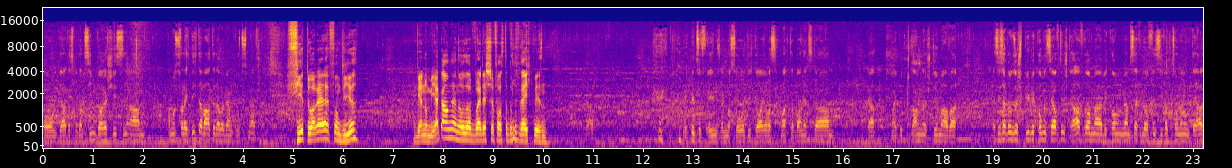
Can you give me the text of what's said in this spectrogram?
Und ja, dass wir dann sieben Tore schießen, ähm, haben wir uns vielleicht nicht erwartet, aber wir haben gut, dass wir aufsteigen. Vier Tore von dir. Wäre noch mehr gegangen oder war das schon fast ein bisschen frech gewesen? Ja. ich bin zufrieden, sagen wir so. Die Tore, was ich gemacht habe, waren jetzt ähm, ja, mal gut gestanden als Stürmer, aber es ist halt unser Spiel, wir kommen sehr auf den Strafraum, äh, wir, kommen, wir haben sehr viele Offensivaktionen und ja,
